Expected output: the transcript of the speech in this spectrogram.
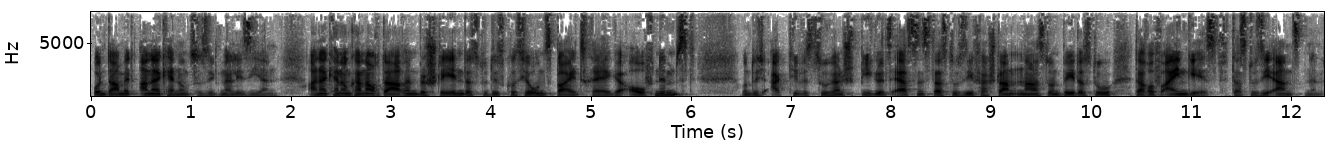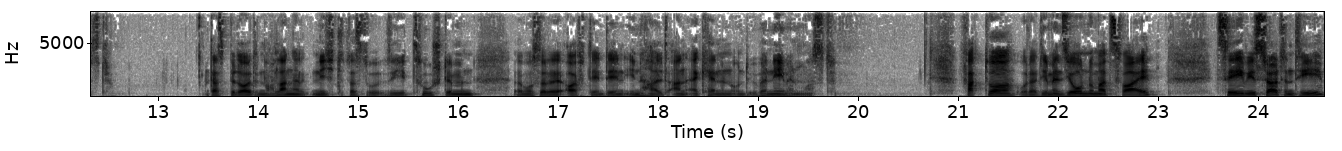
und damit Anerkennung zu signalisieren. Anerkennung kann auch darin bestehen, dass du Diskussionsbeiträge aufnimmst und durch aktives Zuhören spiegelst erstens, dass du sie verstanden hast und b, dass du darauf eingehst, dass du sie ernst nimmst. Das bedeutet noch lange nicht, dass du sie zustimmen äh, musst oder auf den, den Inhalt anerkennen und übernehmen musst. Faktor oder Dimension Nummer zwei C wie Certainty,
